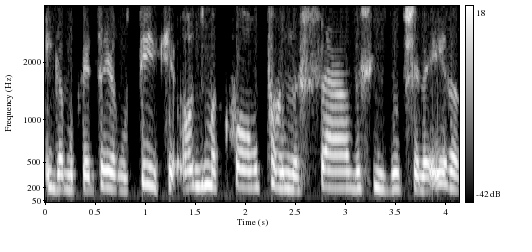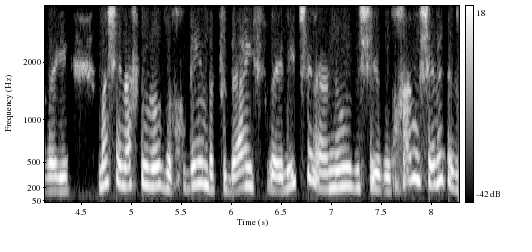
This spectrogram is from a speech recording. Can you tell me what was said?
היא גם מוקד תיירותי כעוד מקור פרנסה וחיזוק של העיר. הרי מה שאנחנו לא זוכרים בתודעה הישראלית שלנו זה שירוחם יושבת על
